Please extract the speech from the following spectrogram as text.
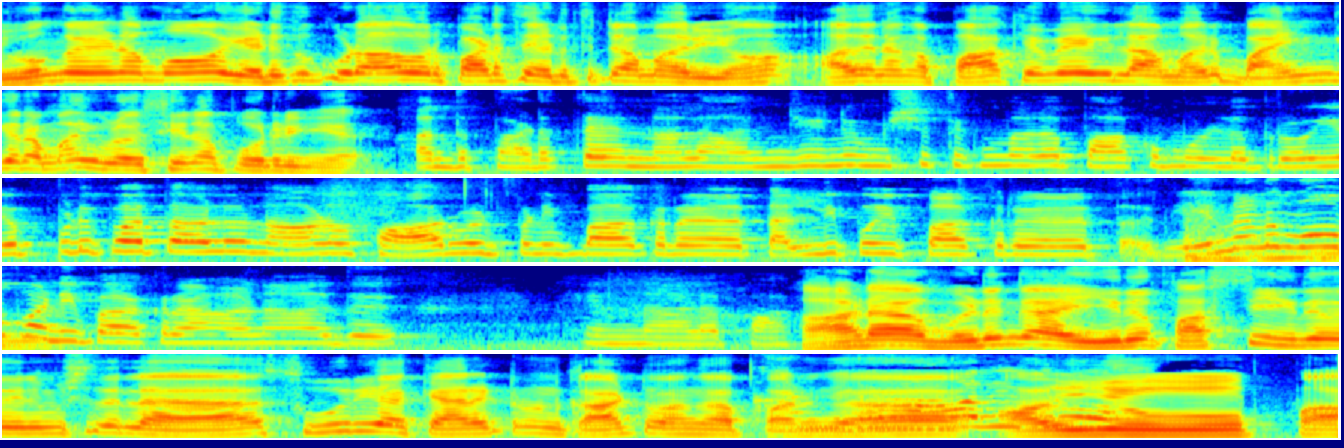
இவங்க என்னமோ எடுக்கக்கூடாத ஒரு படத்தை எடுத்துட்ட மாதிரியும் அதை நாங்கள் பார்க்கவே இல்லாம மாதிரி பயங்கரமாக இவ்வளோ சீனாக போடுறீங்க. அந்த படத்தை என்னால் அஞ்சு நிமிஷத்துக்கு மேலே பார்க்க முடியல ப்ரோ எப்படி பார்த்தாலும் நானும் ஃபார்வர்ட் பண்ணி பார்க்குறேன் தள்ளி போய் பார்க்குறேன் என்னென்னமோ பண்ணி பார்க்குறேன். ஆனால் அது ஆடா விடுங்க. இரு ஃபர்ஸ்ட் இருபது நிமிஷத்துல சூர்யா கேரக்டர் ஒன்று காட்டுவாங்க பாருங்க. ஐயோப்பா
